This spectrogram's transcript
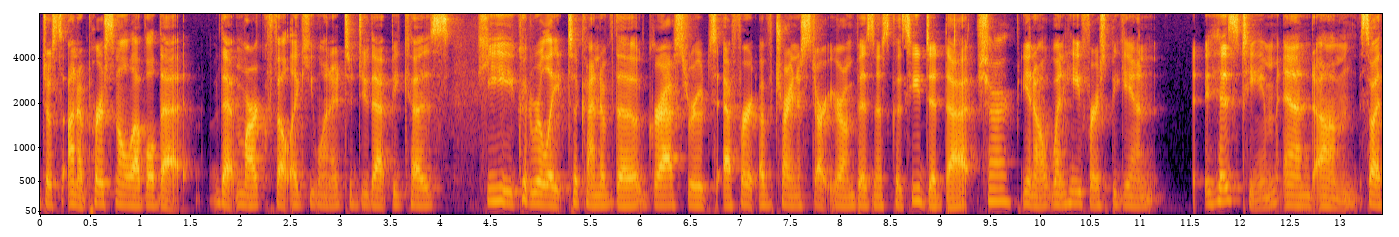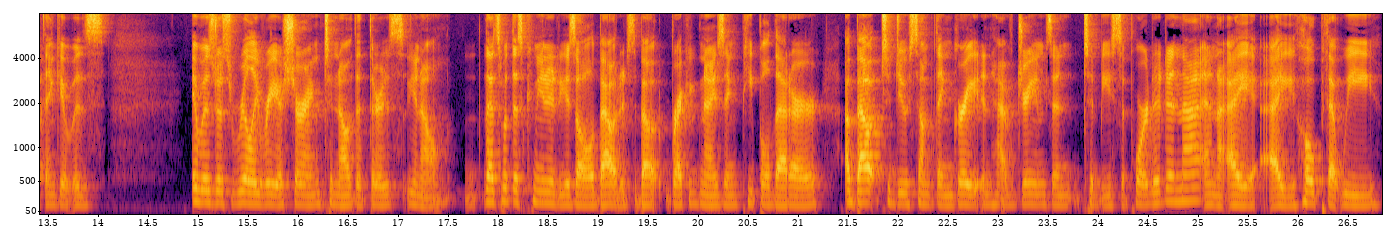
just on a personal level that that Mark felt like he wanted to do that because he could relate to kind of the grassroots effort of trying to start your own business because he did that. Sure. You know when he first began his team, and um, so I think it was it was just really reassuring to know that there's you know that's what this community is all about it's about recognizing people that are about to do something great and have dreams and to be supported in that and i i hope that we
